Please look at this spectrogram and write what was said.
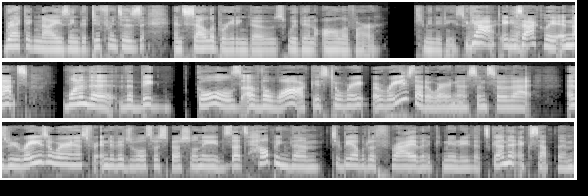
recognizing the differences and celebrating those within all of our communities. right? Yeah, exactly. And that's one of the the big goals of the walk is to ra- raise that awareness and so that as we raise awareness for individuals with special needs, that's helping them to be able to thrive in a community that's going to accept them.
